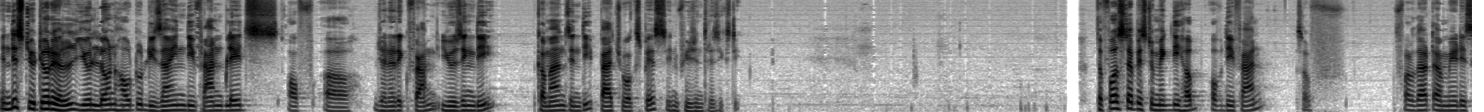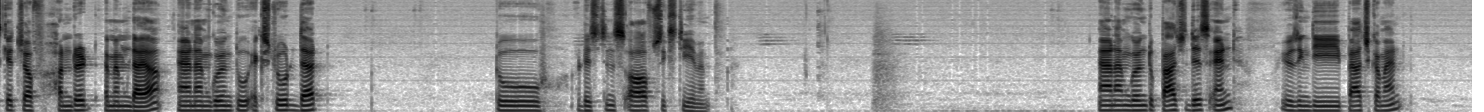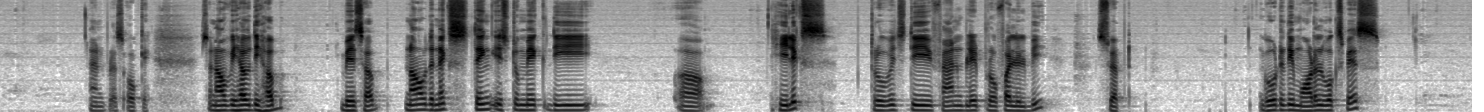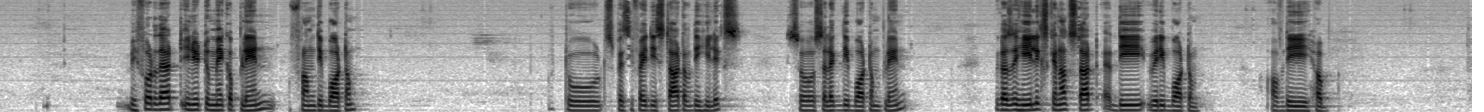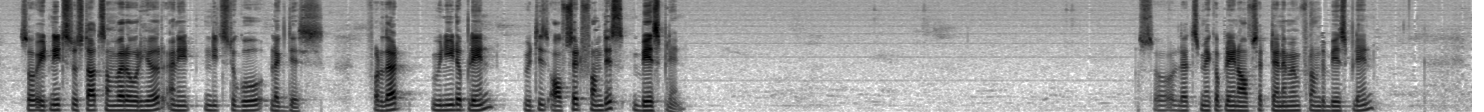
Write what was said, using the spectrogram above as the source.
In this tutorial, you'll learn how to design the fan blades of a generic fan using the commands in the patch workspace in Fusion 360. The first step is to make the hub of the fan. So for that I made a sketch of 100 mm dia and I'm going to extrude that to a distance of 60 mm. And I'm going to patch this end using the patch command and press OK. So now we have the hub, base hub. Now the next thing is to make the uh, helix through which the fan blade profile will be swept. Go to the model workspace. Before that you need to make a plane from the bottom to specify the start of the helix. So select the bottom plane because the helix cannot start at the very bottom of the hub. So it needs to start somewhere over here and it needs to go like this. For that we need a plane which is offset from this base plane. So let's make a plane offset 10 mm from the base plane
